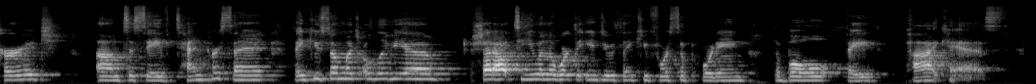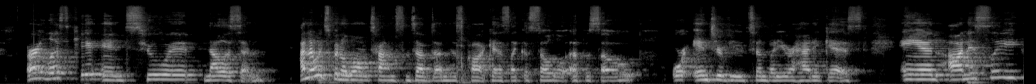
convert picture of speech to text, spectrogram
COURAGE um, to save 10%. Thank you so much, Olivia. Shout out to you and the work that you do. Thank you for supporting the Bold Faith podcast. All right, let's get into it. Now, listen, I know it's been a long time since I've done this podcast, like a solo episode or interviewed somebody or had a guest. And honestly,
